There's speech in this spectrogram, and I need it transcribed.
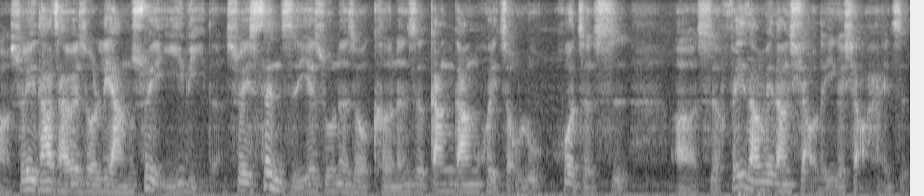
啊，所以他才会说两岁以里的，所以圣子耶稣那时候可能是刚刚会走路，或者是，呃，是非常非常小的一个小孩子。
